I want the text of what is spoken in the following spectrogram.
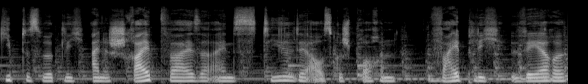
gibt es wirklich eine Schreibweise, einen Stil, der ausgesprochen weiblich wäre.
